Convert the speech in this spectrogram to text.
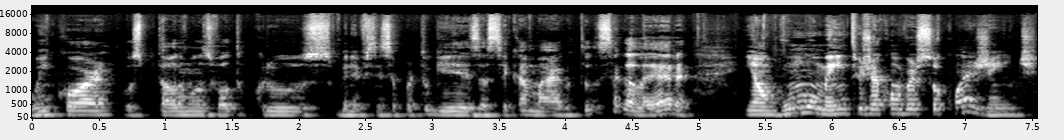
o INCOR, Hospital Alemão Oswaldo Cruz, Beneficência Portuguesa, C. Camargo, toda essa galera, em algum momento já conversou com a gente.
